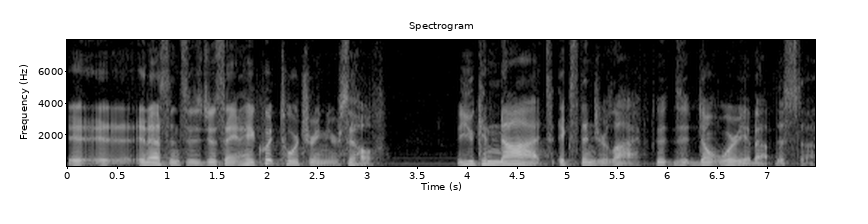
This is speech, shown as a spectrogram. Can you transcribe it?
in essence, is just saying, hey, quit torturing yourself. You cannot extend your life. Don't worry about this stuff.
